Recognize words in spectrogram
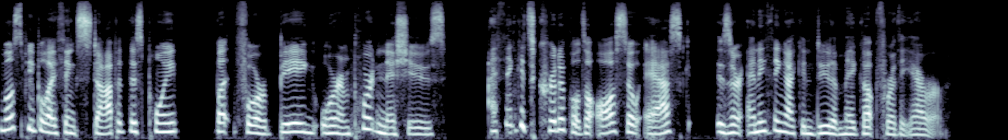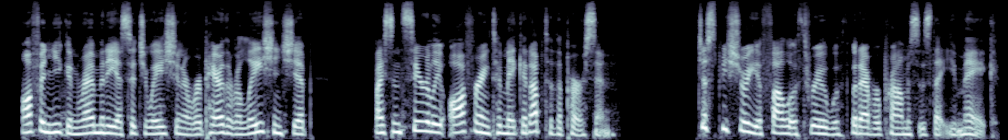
Most people, I think, stop at this point, but for big or important issues, I think it's critical to also ask is there anything I can do to make up for the error? Often you can remedy a situation or repair the relationship by sincerely offering to make it up to the person. Just be sure you follow through with whatever promises that you make.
